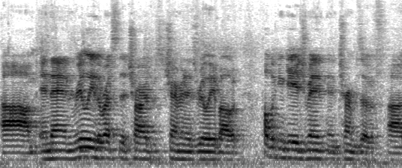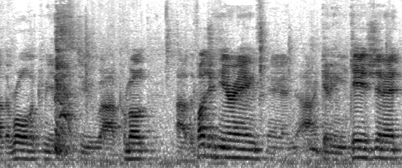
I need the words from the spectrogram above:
Um, And then really the rest of the charge, Mr. Chairman, is really about public engagement in terms of uh, the role of committees to uh, promote uh, the budget hearings and uh, getting engaged in it,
